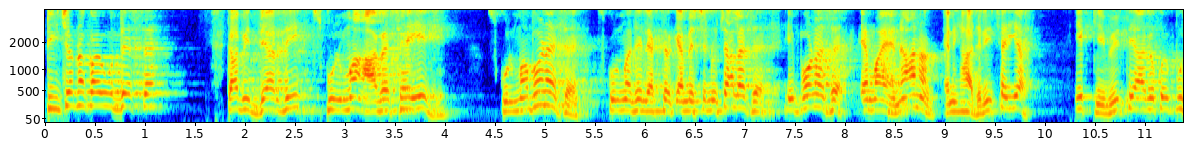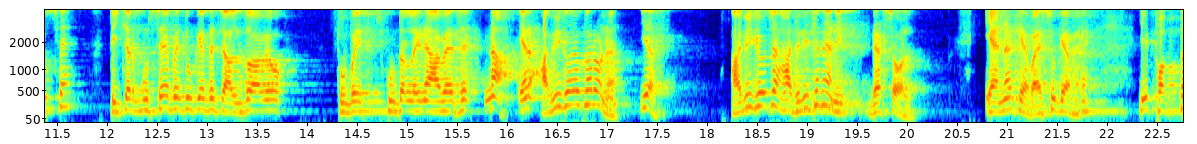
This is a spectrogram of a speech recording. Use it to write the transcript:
ટીચરનો કયો ઉદ્દેશ છે? કે વિદ્યાર્થી સ્કૂલમાં આવે છે એ જ. સ્કૂલમાં ભણે છે. સ્કૂલમાં જે લેક્ચર કેમિસ્ટ્રીનું ચાલે છે, એ ભણે છે. એમાં એને આનંદ, એની હાજરી છે, યસ. એ કેવી રીતે આવે કોઈ પૂછશે? ટીચર પૂછશે, ભાઈ, તું કે ચાલતો આવ્યો. તું ભાઈ, સ્કૂટર લઈને આવે છે. ના, એને આવી ગયો ખરો ને? યસ. આવી ગયો છે, હાજરી છે ને એની? ડેટ્સ ઓલ એને કહેવાય, શું કહેવાય? એ ફક્ત,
